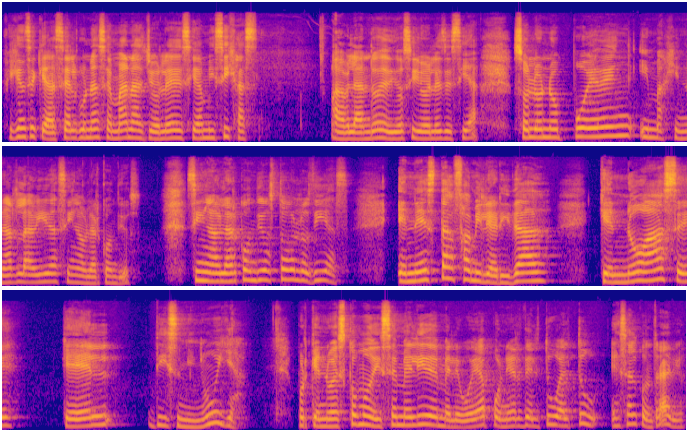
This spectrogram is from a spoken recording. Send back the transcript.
Fíjense que hace algunas semanas yo le decía a mis hijas, hablando de Dios y yo les decía, solo no pueden imaginar la vida sin hablar con Dios, sin hablar con Dios todos los días, en esta familiaridad que no hace que Él disminuya, porque no es como dice Melide, me le voy a poner del tú al tú, es al contrario.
